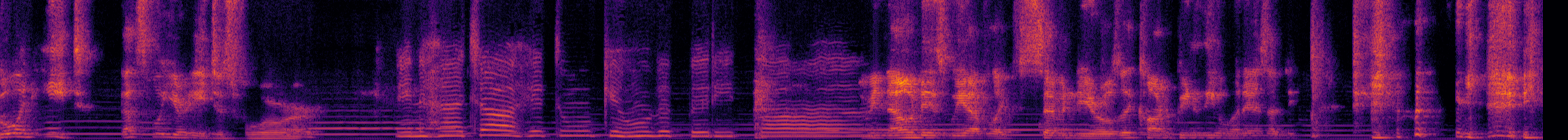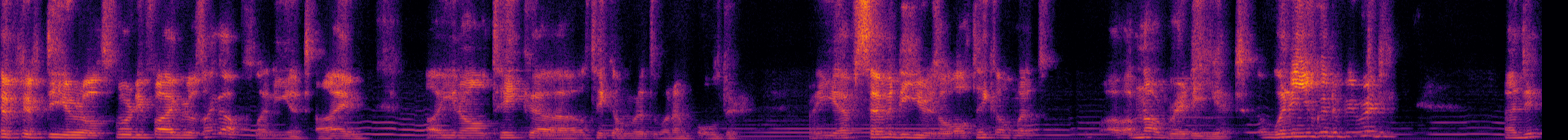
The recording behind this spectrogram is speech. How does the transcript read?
go and eat that's what your age is for ਇਨ ਹੈ ਚਾਹੇ ਤੂੰ ਕਿਉਂ ਵਿਪਰੀਤਾ I mean, nowadays we have like 70 year olds. Like, can't be in the umar hai saadi. You have 50 year olds, 45 year olds. I got plenty of time. Uh, you know, I'll take uh, I'll take Amrit when I'm older. Right? You have 70 years old. I'll take Amrit. I'm not ready yet. When are you going to be ready? Anji?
